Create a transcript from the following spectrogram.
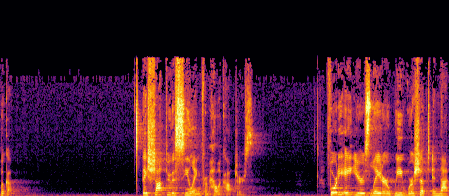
look up. They shot through the ceiling from helicopters. 48 years later, we worshiped in that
